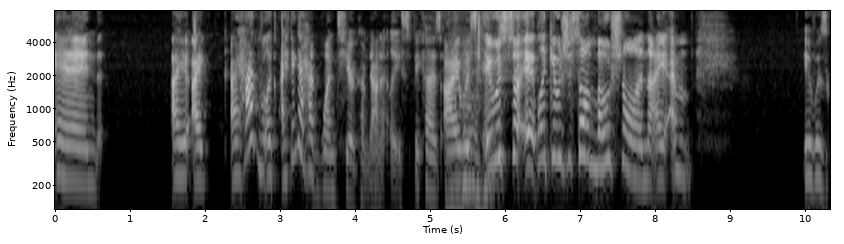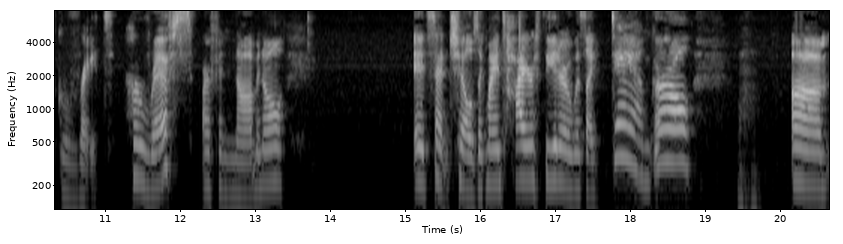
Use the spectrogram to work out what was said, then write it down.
and I I I had like I think I had one tear come down at least because I was it was so it like it was just so emotional and I I'm it was great. Her riffs are phenomenal it sent chills. Like my entire theater was like, "Damn, girl." Um,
